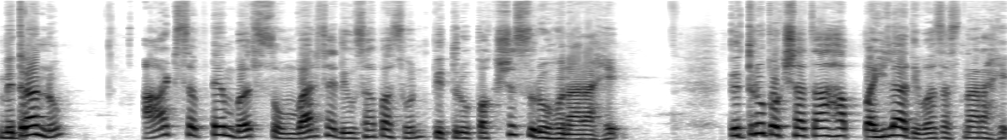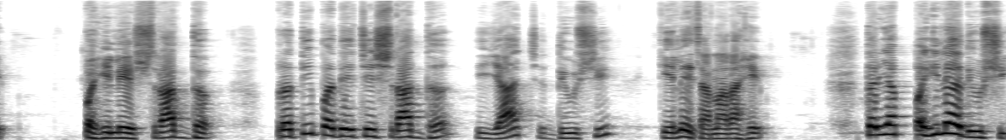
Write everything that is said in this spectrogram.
मित्रांनो आठ सप्टेंबर सोमवारच्या दिवसापासून पितृपक्ष सुरू होणार आहे. पितृपक्षाचा हा पहिला दिवस असणार आहे. पहिले श्राद्ध प्रतिपदेचे श्राद्ध याच दिवशी केले जाणार आहे. तर या पहिल्या दिवशी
